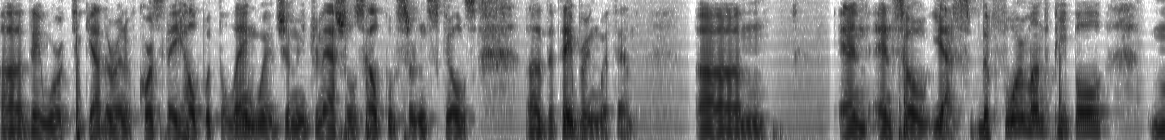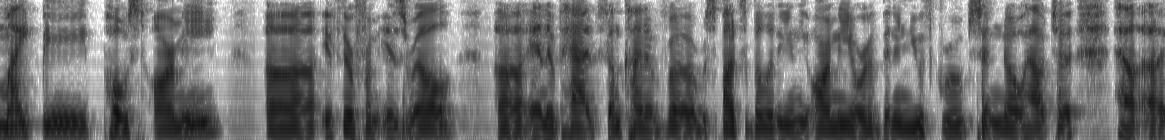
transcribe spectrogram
uh, they work together. And of course, they help with the language, and the internationals help with certain skills uh, that they bring with them. Um, and and so yes, the four month people might be post army uh, if they're from Israel. Uh, and have had some kind of uh, responsibility in the army or have been in youth groups and know how to, how, uh,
